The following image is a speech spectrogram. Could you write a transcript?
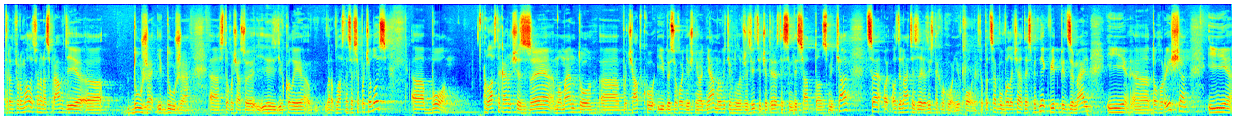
трансформувалася вона насправді. Е, Дуже і дуже е, з того часу, коли власне це все почалось. Е, Бо Власне кажучи, з моменту е, початку і до сьогоднішнього дня ми витягнули вже звідси 470 тонн сміття. Це о- 11 залізничних вагонів повних. Тобто це був величезний смітник від підземель і е, до горища. І е,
